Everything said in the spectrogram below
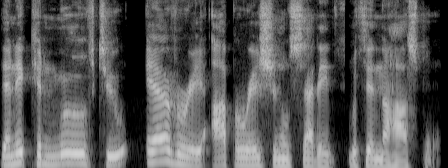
then it can move to every operational setting within the hospital.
